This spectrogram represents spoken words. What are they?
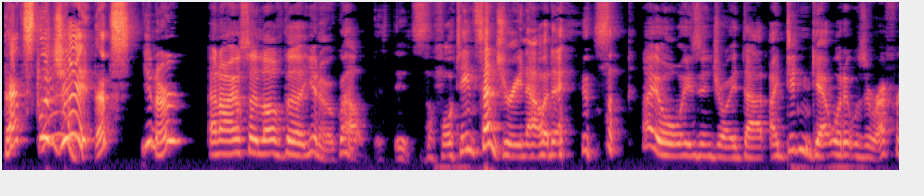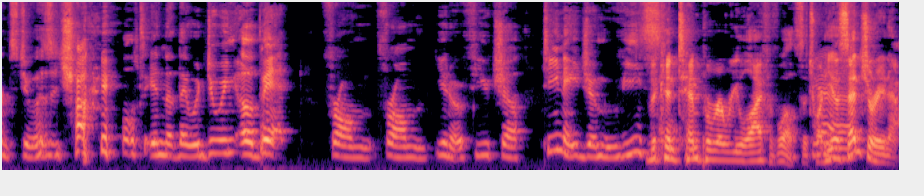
That's legit. That's, you know, And I also love the, you know, well, it's the 14th century nowadays. I always enjoyed that. I didn't get what it was a reference to as a child, in that they were doing a bit from, from you know, future teenager movies. the contemporary life of, well, it's the 20th Yeah. century now.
